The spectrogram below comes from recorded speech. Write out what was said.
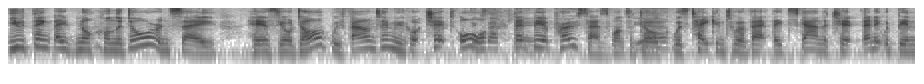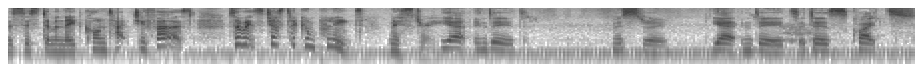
you'd think they'd knock on the door and say, Here's your dog, we found him, he got chipped. Or there'd be a process once a dog was taken to a vet, they'd scan the chip, then it would be in the system and they'd contact you first. So it's just a complete mystery. Yeah, indeed. Mystery. Yeah, indeed. It is quite.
